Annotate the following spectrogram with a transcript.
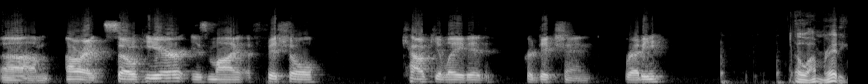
Um, all right, so here is my official calculated prediction. Ready? Oh, I'm ready.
